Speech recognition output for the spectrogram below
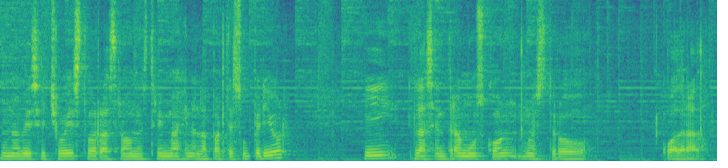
Una vez hecho esto, arrastramos nuestra imagen a la parte superior y la centramos con nuestro cuadrado.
